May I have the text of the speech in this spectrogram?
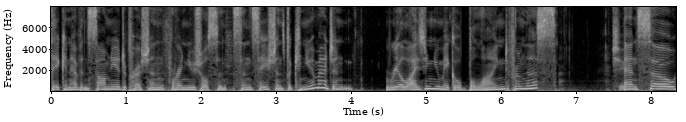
they can have insomnia, depression, or unusual sen- sensations. But can you imagine realizing you may go blind from this? And so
